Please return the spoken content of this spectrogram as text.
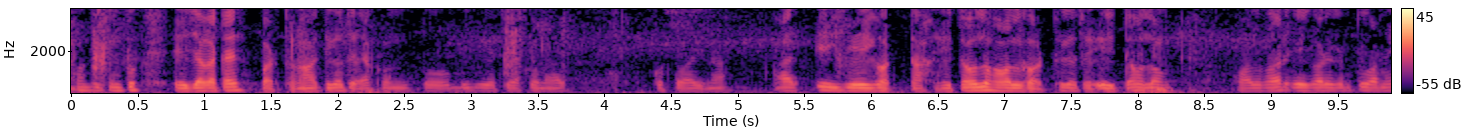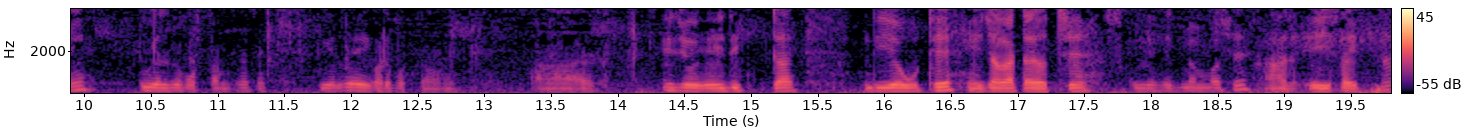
আমাদের কিন্তু এই জায়গাটায় প্রার্থনা হয়, ঠিক আছে? এখন তো বিকে গেছে, এখন আর করতে পারি না। আর এই যে এই ঘরটা, এটা হলো হল ঘর, ঠিক আছে? এইটা হলো হল ঘর। এই ঘরে কিন্তু আমি টুয়েলভে পড়তাম, ঠিক আছে? টুয়েলভে এই ঘরে পড়তাম আমি। আর এই যে এই দিকটায় দিয়ে উঠে এই জায়গাটায় হচ্ছে স্কুলে হেডম্যাম বসে আর এই সাইডটা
